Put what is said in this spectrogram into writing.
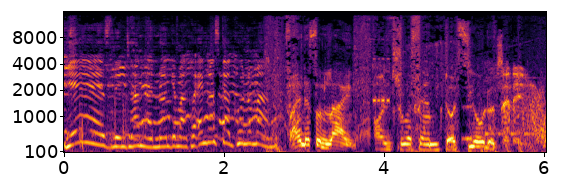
Yes, ndinthanda nonke makho. Enkosi kakhulu mama. Find us online on truefm.co.za.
